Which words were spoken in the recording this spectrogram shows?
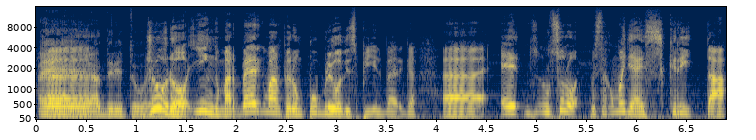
Eh, addirittura. Giuro, Ingmar Bergman per un pubblico di Spielberg. Eh, e non solo, questa commedia è scritta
